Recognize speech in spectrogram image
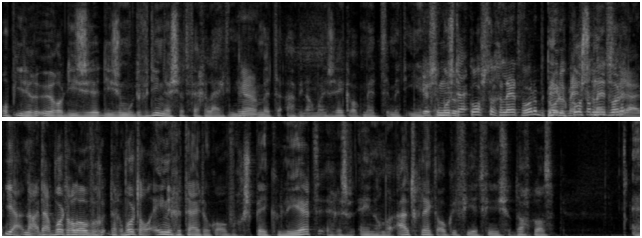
op iedere euro die ze, die ze moeten verdienen als je het vergelijkt. Ja. met de ABN AMRO en zeker ook met, met ING. Dus er moeten dus kosten gelet worden? Moeten kosten gelet worden? Ja, nou, daar wordt, al over, daar wordt al enige tijd ook over gespeculeerd. Er is het een en ander uitgelekt, ook via het Financieel Dagblad. Uh,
